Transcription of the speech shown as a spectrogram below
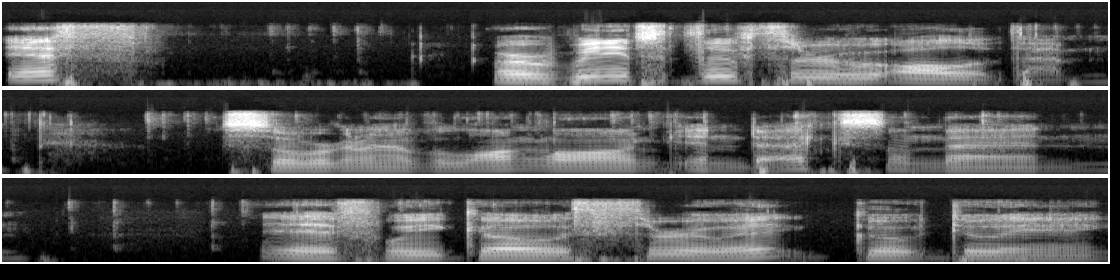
if, or we need to loop through all of them. So we're going to have a long, long index, and then if we go through it, go doing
